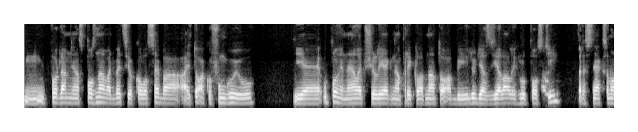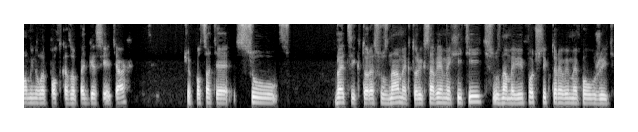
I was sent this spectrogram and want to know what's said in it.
mm, podľa mňa spoznávať veci okolo seba, aj to, ako fungujú, je úplne najlepší liek napríklad na to, aby ľudia zdieľali hlúposti, presne ak som mal minulé podkaz o 5G sieťach, že v podstate sú veci, ktoré sú známe, ktorých sa vieme chytiť, sú známe výpočty, ktoré vieme použiť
